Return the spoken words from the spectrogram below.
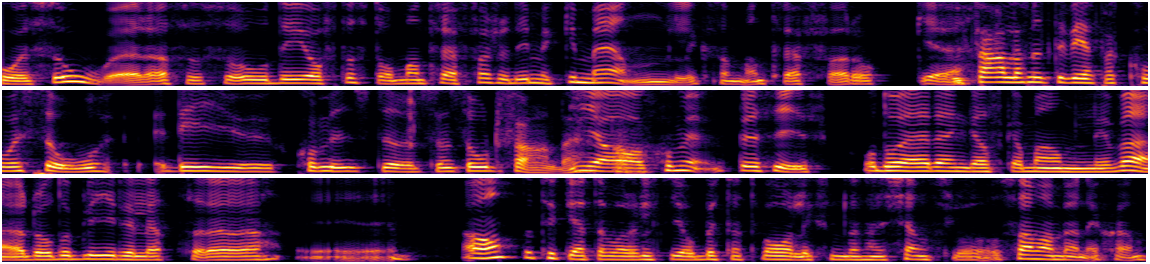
KSOer. Alltså, så, och det är oftast de man träffar, så det är mycket män liksom, man träffar. Och, eh... För alla som inte vet vad KSO, det är ju kommunstyrelsens ordförande. Ja. Kommun, precis. Och då är det en ganska manlig värld och då blir det lätt sådär, eh, ja, då tycker jag att det var lite jobbigt att vara liksom den här känslosamma människan.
